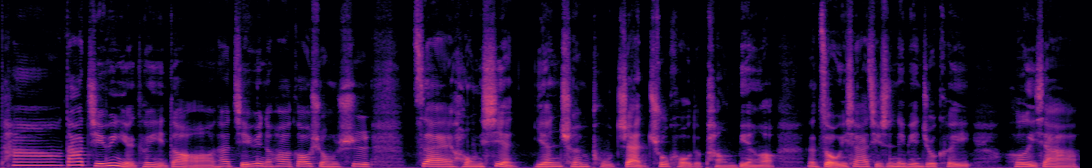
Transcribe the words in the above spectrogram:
它搭捷运也可以到啊，它捷运的话，高雄是在红线盐埕埔站出口的旁边哦。那走一下，其实那边就可以喝一下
